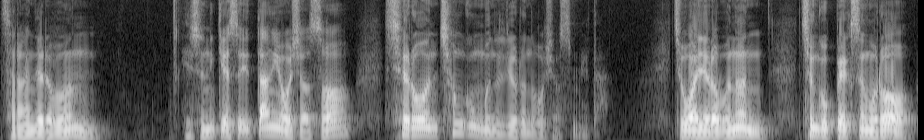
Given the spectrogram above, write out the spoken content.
사랑하는 여러분, 예수님께서 이 땅에 오셔서 새로운 천국 문을 열어 놓으셨습니다. 저와 여러분은 천국 백성으로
